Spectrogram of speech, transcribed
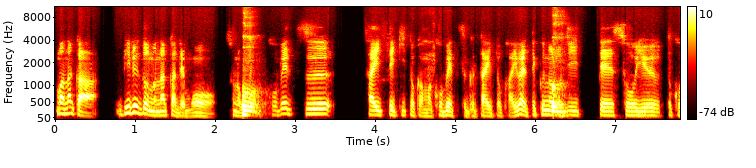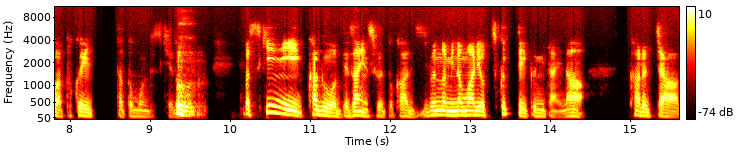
まあなんか、ビルドの中でも、そのうん個別最適とか、まあ、個別具体とか、いわゆるテクノロジーってそういうとこが得意だと思うんですけど、ぱ好きに家具をデザインするとか、自分の身の回りを作っていくみたいなカルチャー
